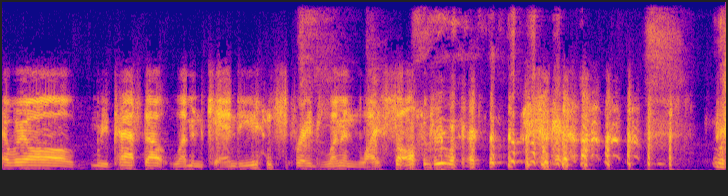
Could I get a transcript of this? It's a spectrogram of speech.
and we all we passed out lemon candy and sprayed lemon Lysol everywhere. and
